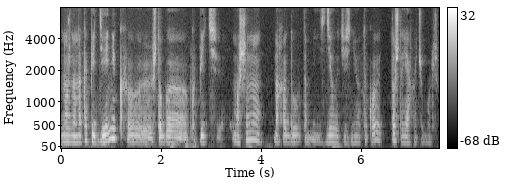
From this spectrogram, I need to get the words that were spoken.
нужно накопить денег, э, чтобы купить машину на ходу там, и сделать из нее такое, то, что я хочу больше.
